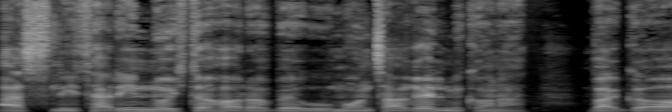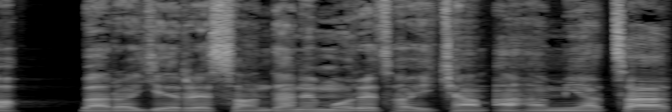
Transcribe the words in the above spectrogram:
اصلی ترین نکته ها را به او منتقل می کند و گاه برای رساندن موردهایی کم اهمیت تر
